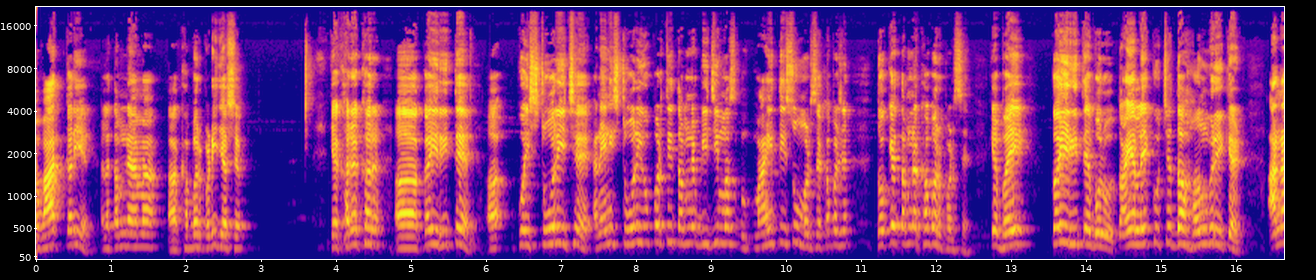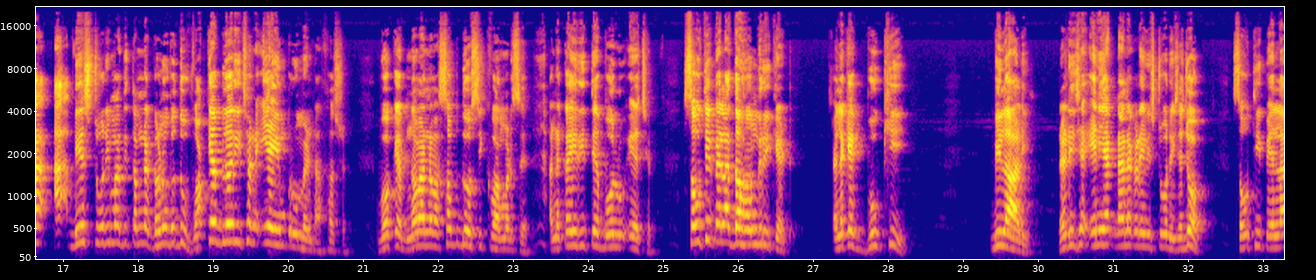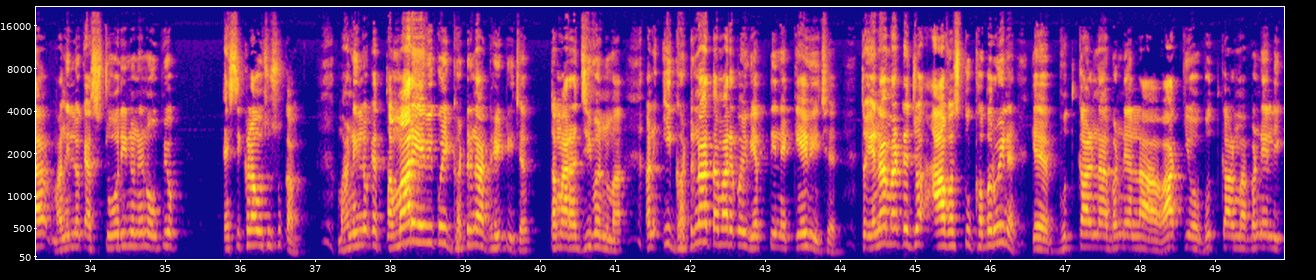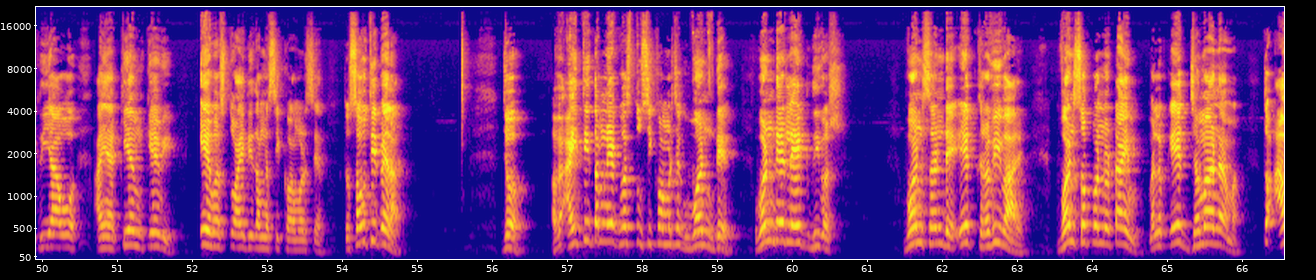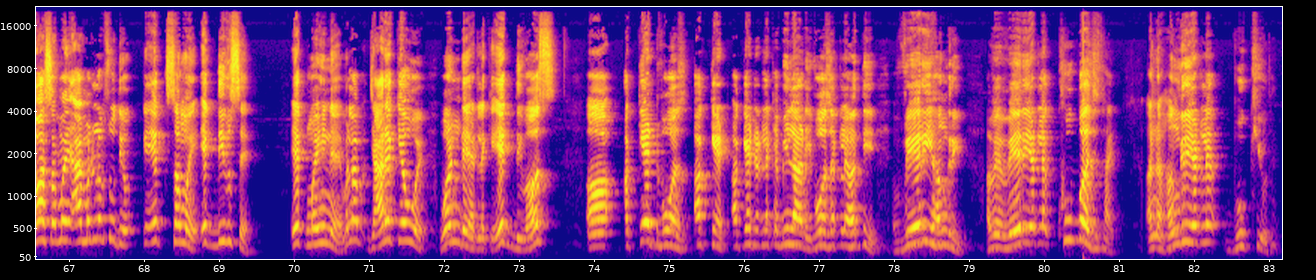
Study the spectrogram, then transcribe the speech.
વાત કરીએ. એટલે તમને આમાં ખબર પડી જશે કે ખરેખર કઈ રીતે કોઈ સ્ટોરી છે અને એની સ્ટોરી ઉપરથી તમને બીજી મસ્ત માહિતી શું મળશે, ખબર છે? તો કે તમને ખબર પડશે કે ભાઈ, કઈ રીતે બોલવું? તો અહીંયા લખ્યું છે ધ હંગરી કેટ આના આ બે સ્ટોરીમાંથી તમને ઘણું બધું વોકેબ્લરી છે ને એ ઇમ્પ્રુવમેન્ટ થશે. વોકેબ નવા નવા શબ્દો શીખવા મળશે. અને કઈ રીતે બોલવું એ છે. સૌથી પહેલા ધ હંગ્રી કેટ, એટલે કે ભૂખી બિલાડી. રેડી છે? એની એક નાનકડી એવી સ્ટોરી છે. જો, સૌથી પહેલા માની લો કે આ સ્ટોરીનો એનો ઉપયોગ એ શીખડાવું છું શું કામ? માની લો કે તમારે એવી કોઈ ઘટના ઘટી છે તમારા જીવનમાં અને એ ઘટના તમારે કોઈ વ્યક્તિને કેવી છે તો એના માટે જો આ વસ્તુ ખબર હોય ને કે ભૂતકાળના બનેલા વાક્યો, ભૂતકાળમાં બનેલી ક્રિયાઓ અહીંયા કેમ કેવી, એ વસ્તુ અહીંથી તમને શીખવા મળશે. તો સૌથી પહેલા, જો, હવે અહીંથી તમને એક વસ્તુ શીખવા મળશે વન ડે વન ડે એટલે એક દિવસ. વન સન્ડે એક રવિવારે. વન્સ અપોન ટાઈમ મતલબ કે એક જમાનામાં. તો આવા સમય, આ મતલબ શું થયો? કે એક સમય, એક દિવસે, એક મહિને, મતલબ જ્યારે કેવું હોય વન ડે એટલે કે એક દિવસ a cat was, a cat a cat એટલે કે બિલાડી, વોઝ એટલે હતી, વેરી હંગ્રી. હવે વેરી એટલે ખૂબ જ થાય અને હંગ્રી એટલે ભૂખ્યું થાય.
